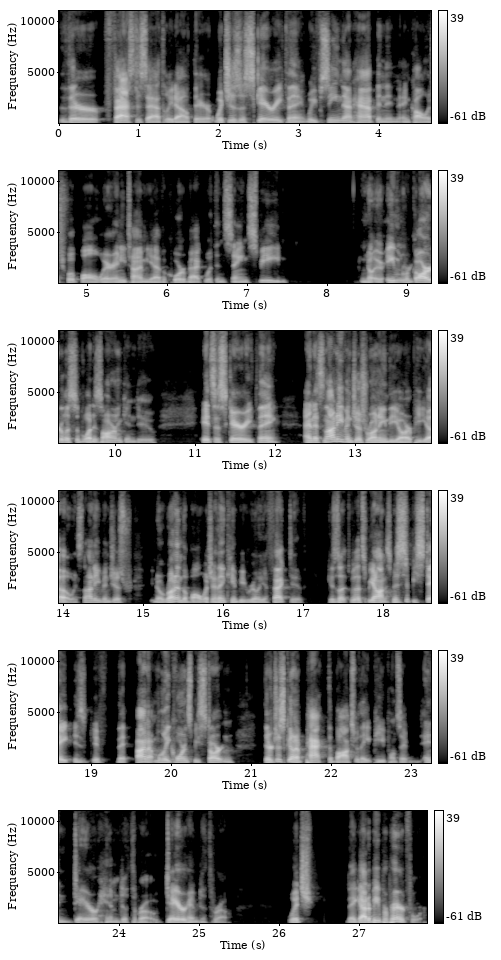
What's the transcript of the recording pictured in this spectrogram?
their fastest athlete out there, which is a scary thing. We've seen that happen in, in college football, where anytime you have a quarterback with insane speed, you know, even regardless of what his arm can do, it's a scary thing. And it's not even just running the RPO. It's not even just, you know, running the ball, which I think can be really effective. Because let, us be honest, Mississippi State is, if they find out Malik Hornsby starting, they're just going to pack the box with eight people and say, and dare him to throw, dare him to throw, which they got to be prepared for.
